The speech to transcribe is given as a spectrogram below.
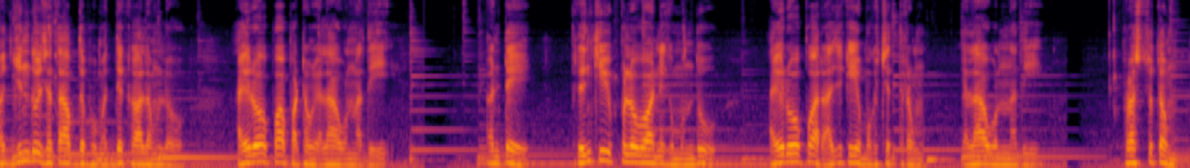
పద్దెనిమిదో శతాబ్దపు మధ్యకాలంలో ఐరోపా పటం ఎలా ఉన్నది? అంటే ఫ్రెంచి విప్లవానికి ముందు ఐరోపా రాజకీయ ముఖచిత్రం ఎలా ఉన్నది? ప్రస్తుతం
